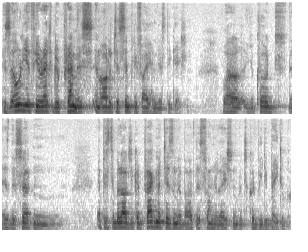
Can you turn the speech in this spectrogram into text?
is only a theoretical premise in order to simplify investigation. Well, you could, there's this certain epistemological pragmatism about this formulation which could be debatable.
